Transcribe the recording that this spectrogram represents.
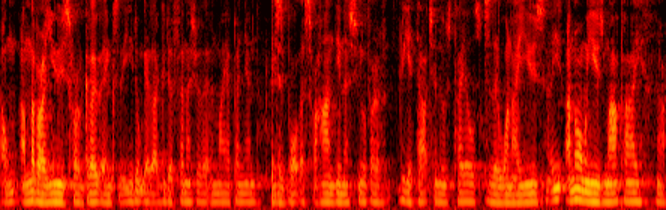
I'll, I'll never use for grouting because you don't get that good a finish with it in my opinion. I just bought this for handiness, you know, for reattaching those tiles. This is the one I use. I, I normally use Mapei, or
